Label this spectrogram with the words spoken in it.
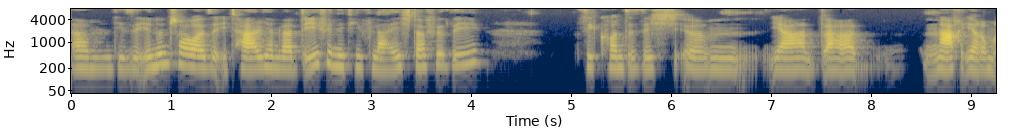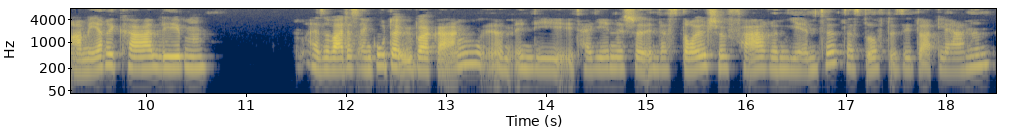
Ähm, diese Innenschau, also Italien, war definitiv leichter für sie. Sie konnte sich ähm, ja da nach ihrem Amerika-Leben, also war das ein guter Übergang in, in die italienische, in das deutsche Fare Niente. Das durfte sie dort lernen,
